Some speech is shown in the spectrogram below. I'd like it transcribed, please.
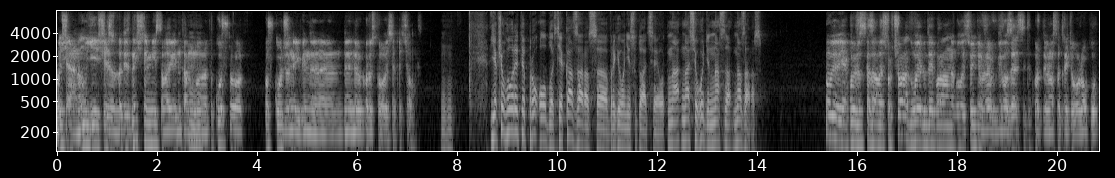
Звичайно, ну є ще залізничний міст, але він там е, також пошкоджений, він е, не, не використовується для цього. Якщо говорити про область, яка зараз е, в регіоні ситуація? От на, на сьогодні, на, на зараз. Ну як ви вже сказали, що вчора двоє людей поранено було. Сьогодні вже в Білозерці, також 93-го року,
